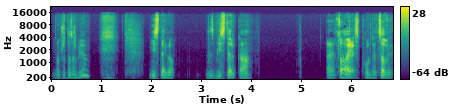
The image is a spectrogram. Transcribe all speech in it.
dobrze to zrobiłem? I z tego, z blisterka. E, co jest, kurde, co wy?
